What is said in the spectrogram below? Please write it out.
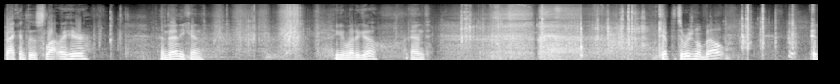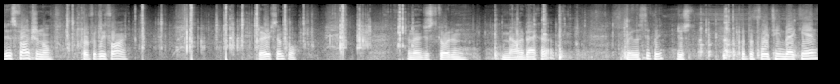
back into the slot right here. And then you can you can let it go. And kept its original belt. It is functional perfectly fine. Very simple. And then just go ahead and mount it back up. Realistically, just put the 14 back in.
